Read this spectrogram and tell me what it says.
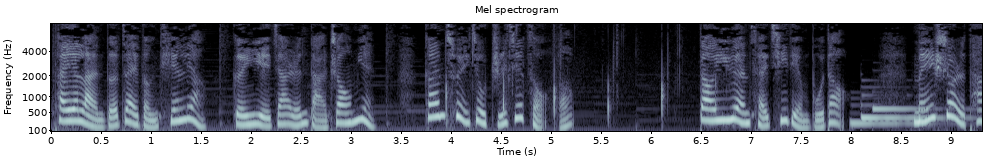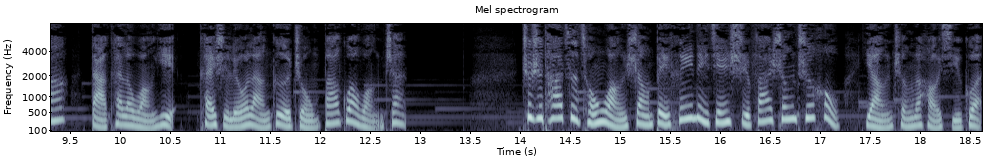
他也懒得再等天亮跟叶家人打照面，干脆就直接走了。到医院才七点不到，没事儿的他打开了网页，开始浏览各种八卦网站。这是他自从网上被黑那件事发生之后养成的好习惯。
